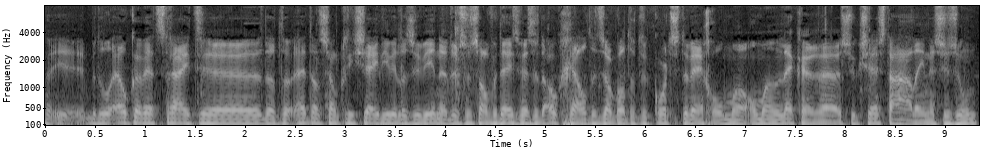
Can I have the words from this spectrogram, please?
ik bedoel, elke wedstrijd, uh, dat, dat is zo'n cliché, die willen ze winnen. Dus dat zal voor deze wedstrijd ook gelden. Het is ook altijd de kortste weg om, uh, om een lekker uh, succes te halen in een seizoen.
